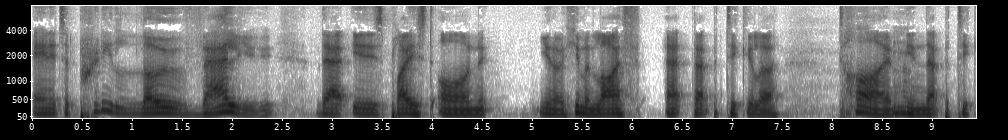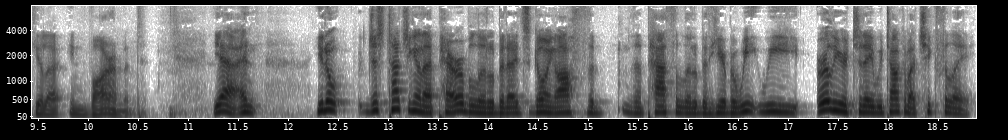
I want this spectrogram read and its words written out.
And it's a pretty low value that is placed on, you know, human life at that particular time Mm-hmm. in that particular environment. Yeah, and you know, just touching on that parable a little bit, it's going off the the path a little bit here, but we we earlier today we talked about Chick-fil-A.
